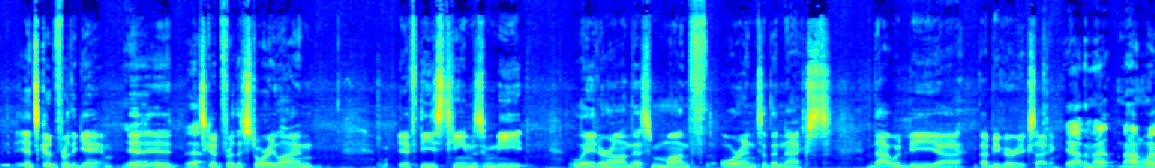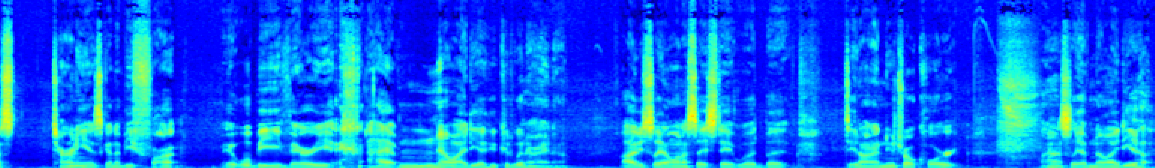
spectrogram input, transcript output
it's good for the game. Yeah, It, it, yeah. It's good for the storyline. If these teams meet later on this month or into the next, that would be uh, that'd be very exciting. Yeah, the Mountain West tourney is going to be fun. It will be very. I have no idea who could win it right now. Obviously, I want to say State would, but dude, on a neutral court, I honestly have no idea.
